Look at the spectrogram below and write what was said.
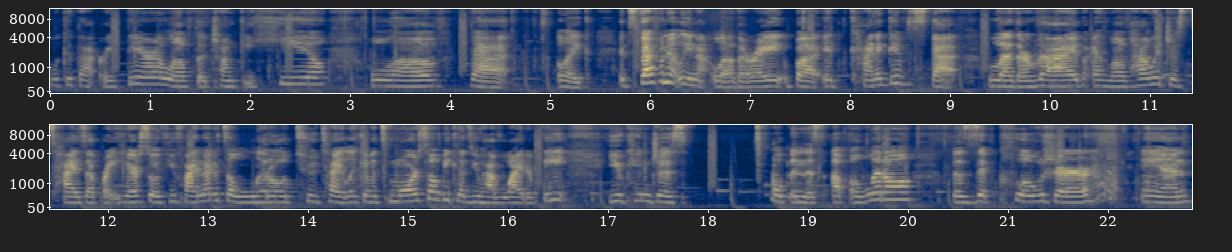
Look at that right there. Love the chunky heel. Love that like it's definitely not leather, right? But it kind of gives that leather vibe. I love how it just ties up right here. So if you find that it's a little too tight, like if it's more so because you have wider feet, you can just open this up a little, the zip closure, and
